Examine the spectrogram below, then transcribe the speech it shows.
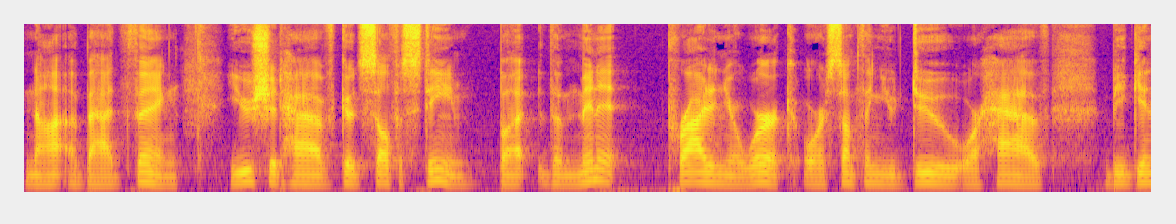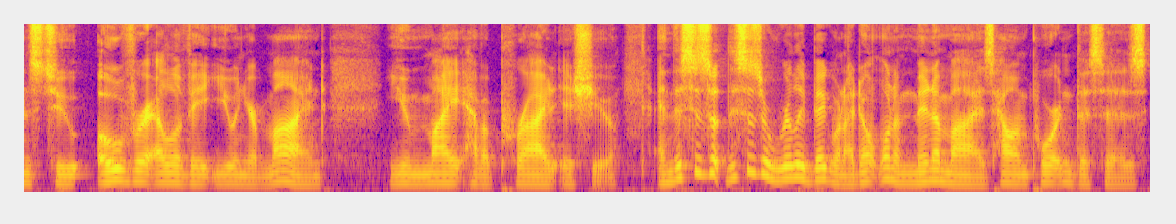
not a bad thing. You should have good self esteem, but the minute pride in your work or something you do or have begins to over elevate you in your mind, you might have a pride issue. And this is a, this is a really big one. I don't want to minimize how important this is.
